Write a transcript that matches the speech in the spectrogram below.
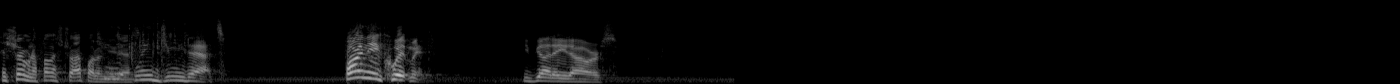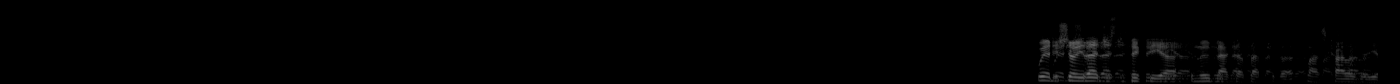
Hey, Sherman, I found this tripod on your desk. Blame Jimmy that. Find the equipment. You've got eight hours. We had to show you that just to pick the, uh, the mood back up after that last Kyler video.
